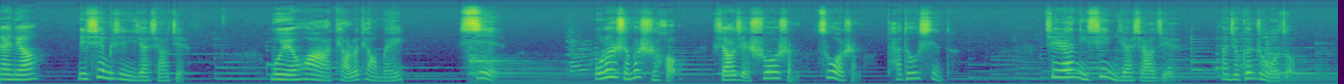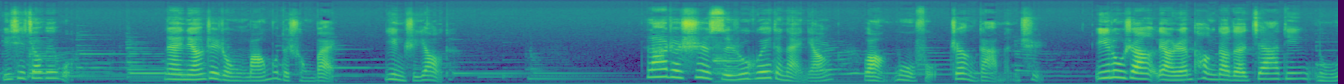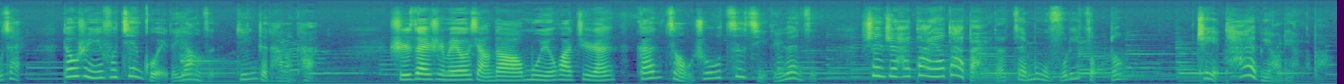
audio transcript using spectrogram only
奶娘，你信不信你家小姐？慕云画挑了挑眉，信。无论什么时候，小姐说什么做什么，他都信的。既然你信你家小姐，那就跟着我走，一切交给我。奶娘这种盲目的崇拜，硬是要的。拉着视死如归的奶娘往幕府正大门去，一路上两人碰到的家丁奴才，都是一副见鬼的样子，盯着他们看。实在是没有想到，慕云画居然敢走出自己的院子。甚至还大摇大摆地在幕府里走动，这也太不要脸了吧！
